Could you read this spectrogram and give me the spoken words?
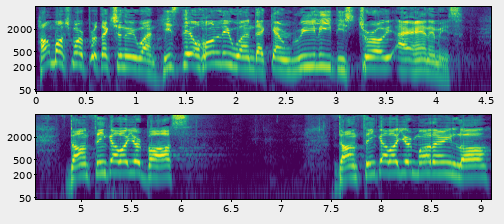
How much more protection do we want? He's the only one that can really destroy our enemies. Don't think about your boss. Don't think about your mother in law.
